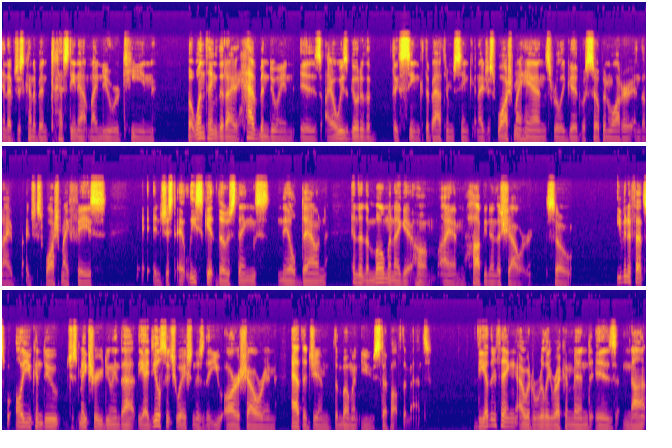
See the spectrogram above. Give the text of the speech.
and I've just kind of been testing out my new routine. But one thing that I have been doing is I always go to the the sink, the bathroom sink, and I just wash my hands really good with soap and water, and then I, I just wash my face and just at least get those things nailed down. And then the moment I get home, I am hopping in the shower. So even if that's all you can do, just make sure you're doing that. The ideal situation is that you are showering at the gym the moment you step off the mat. The other thing I would really recommend is not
